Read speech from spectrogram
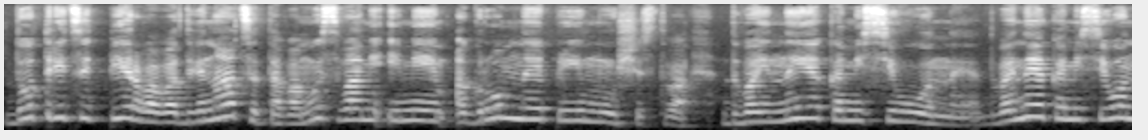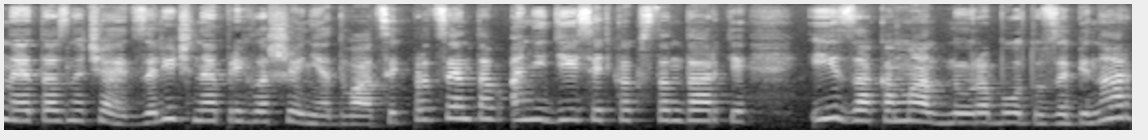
До 31.12 мы с вами имеем огромное преимущество – двойные комиссионные. Двойные комиссионные – это означает за личное приглашение 20%, а не 10%, как в стандарте, и за командную работу за бинар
